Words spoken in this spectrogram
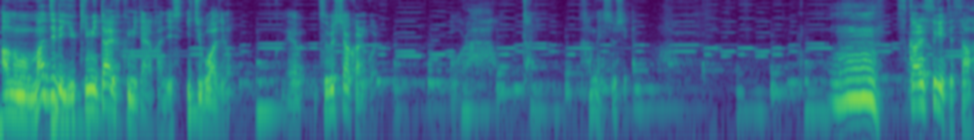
あの、マジで雪見大福みたいな感じです。いちご味の。やばい。潰しちゃうからね、これ。勘弁してほしい。うん、疲れすぎてさ、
